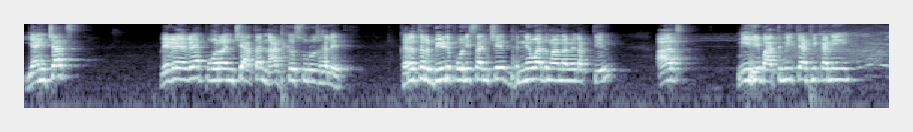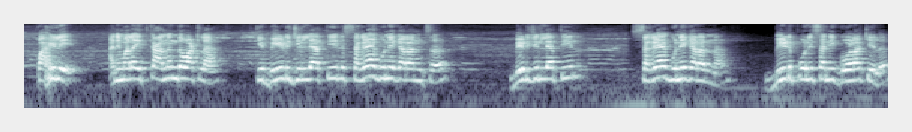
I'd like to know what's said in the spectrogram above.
यांच्याच वेगळ्या वेगळ्या पोरांचे आता नाटकं सुरू झालेत. खरं तर बीड पोलिसांचे धन्यवाद मानावे लागतील. आज मी ही बातमी त्या ठिकाणी पाहिले आणि मला इतका आनंद वाटला. की बीड जिल्ह्यातील सगळ्या गुन्हेगारांचं बीड जिल्ह्यातील सगळ्या गुन्हेगारांना बीड पोलिसांनी गोळा केलं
